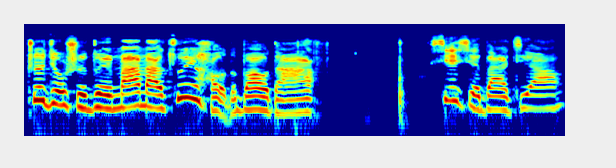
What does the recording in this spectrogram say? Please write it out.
这就是对妈妈最好的报答。谢谢大家。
